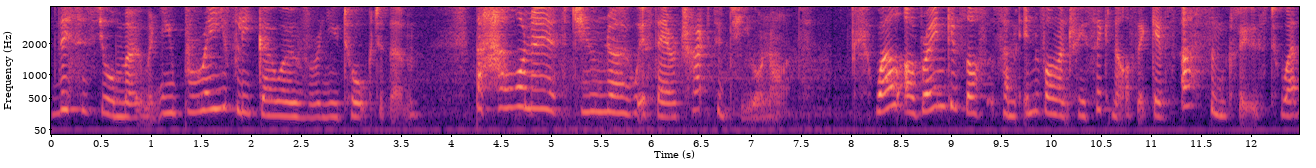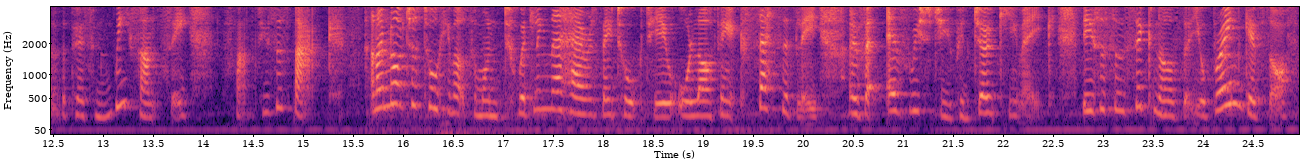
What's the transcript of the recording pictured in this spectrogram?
this is your moment, you bravely go over and you talk to them. But how on earth do you know if they're attracted to you or not? Well, our brain gives off some involuntary signals that gives us some clues to whether the person we fancy fancies us back. And I'm not just talking about someone twiddling their hair as they talk to you or laughing excessively over every stupid joke you make. These are some signals that your brain gives off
